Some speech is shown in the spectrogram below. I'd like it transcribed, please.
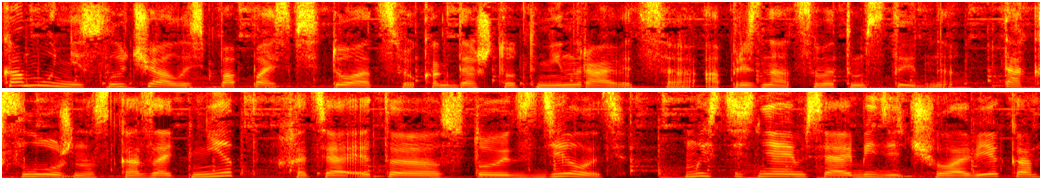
Кому не случалось попасть в ситуацию, когда что-то не нравится, а признаться в этом стыдно? Так сложно сказать «нет», хотя это стоит сделать. Мы стесняемся обидеть человека,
